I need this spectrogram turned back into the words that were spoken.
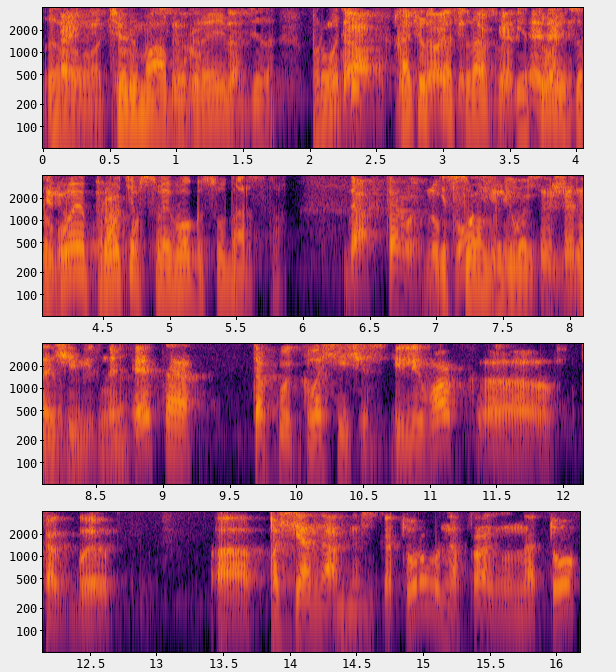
О, тюрьма Абу Грейб, да. против, да, хочу сказать сразу, так, и это, то, это и другое против своего государства. Да, второй. Ну, профиль его совершенно и, очевидный. Да. Это такой классический левак, э, как бы э, пассионарность которого направлена на то,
